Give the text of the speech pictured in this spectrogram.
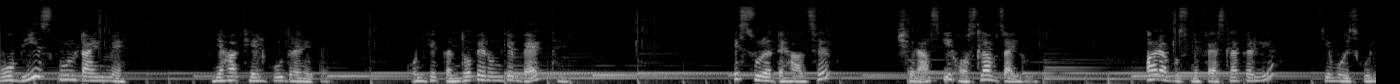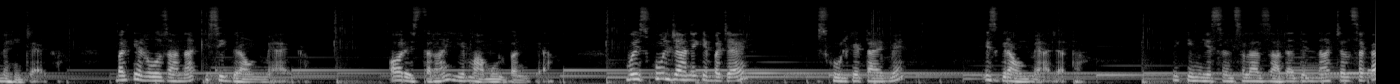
وہ بھی اسکول ٹائم میں یہاں کھیل کود رہے تھے۔ ان کے کندھوں پر ان کے بیگ تھے۔ اس صورتحال سے شراز کی حوصلہ افزائی ہوئی۔ اور اب اس نے فیصلہ کر لیا کہ وہ اسکول نہیں جائے گا، بلکہ روزانہ اسی گراؤنڈ میں آئے گا۔ اور اس طرح یہ معمول بن گیا۔ وہ اسکول جانے کے بجائے اسکول کے ٹائم میں اس گراؤنڈ میں آ جاتا۔ لیکن یہ سلسلہ زیادہ دن نہ چل سکا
